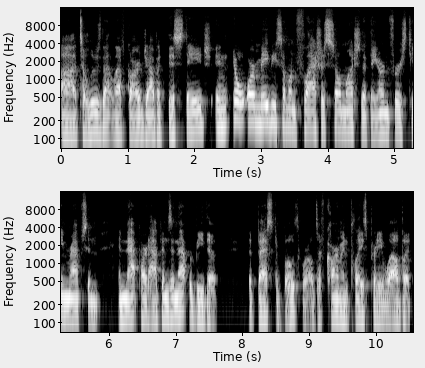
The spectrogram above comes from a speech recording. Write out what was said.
uh, to lose that left guard job at this stage, and or maybe someone flashes so much that they earn first team reps, and and that part happens, and that would be the the best of both worlds. If Carman plays pretty well, but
